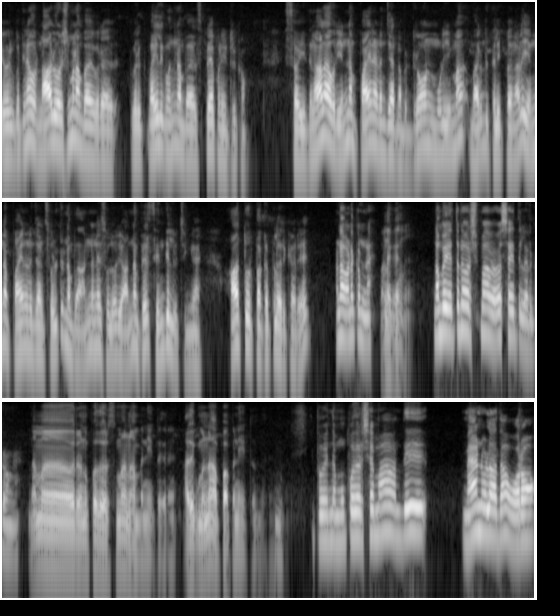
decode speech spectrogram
இவருக்கு பார்த்தீங்கன்னா ஒரு நாலு வருஷமாக நம்ம இவரை இவருக்கு வயலுக்கு வந்து நம்ம ஸ்ப்ரே பண்ணிகிட்ருக்கோம் ஸோ இதனால் அவர் என்ன பயனடைஞ்சார்? நம்ம ட்ரோன் மூலியமா மருந்து தெளிப்பதனால என்ன பயனடைஞ்சார்னு சொல்லிட்டு நம்ம அண்ணனே சொல்லுவார். அண்ணன் பேர் செந்தில் வச்சுங்க. ஆத்தூர் பக்கத்தில் இருக்கார். அண்ணா வணக்கம்ண்ணே. வணக்கங்க நம்ம எத்தனை வருஷமா விவசாயத்தில் இருக்கிறோங்க? நம்ம ஒரு முப்பது வருஷமாக நான் பண்ணிகிட்டு இருக்கிறேன். அதுக்கு முன்னே அப்பா பண்ணிகிட்டு இருந்தார். இப்போ இந்த முப்பது வருஷமா வந்து மேனுவலாக தான் உரம்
